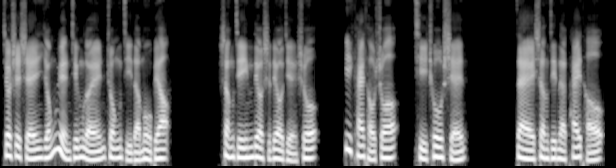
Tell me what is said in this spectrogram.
就是神永远经纶终极的目标。圣经六十六卷书一开头说：“起初神。”在圣经的开头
